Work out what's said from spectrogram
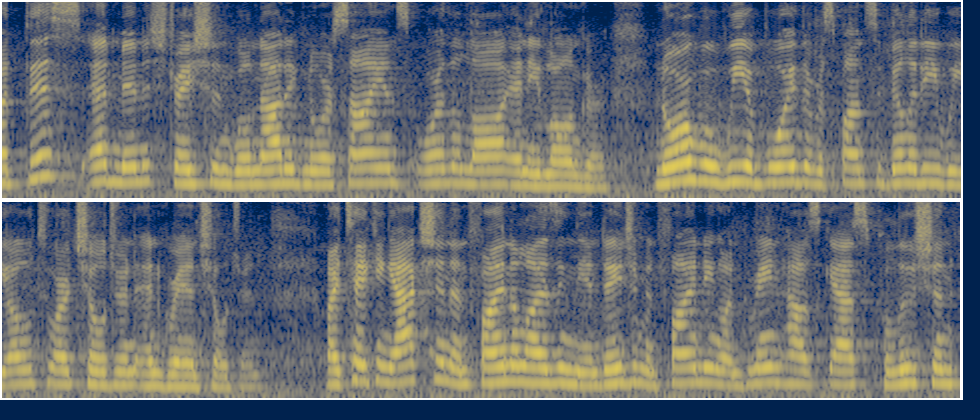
But this administration will not ignore science or the law any longer, nor will we avoid the responsibility we owe to our children and grandchildren. By taking action and finalizing the endangerment finding on greenhouse gas pollution,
